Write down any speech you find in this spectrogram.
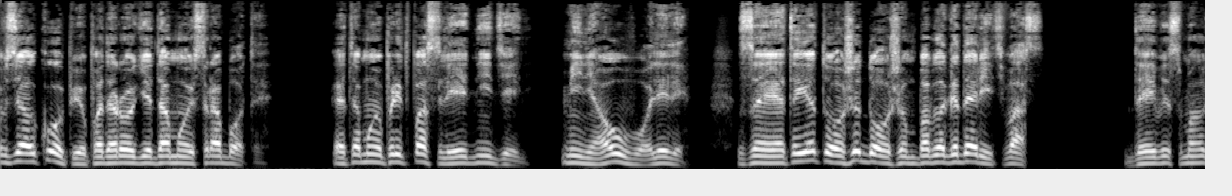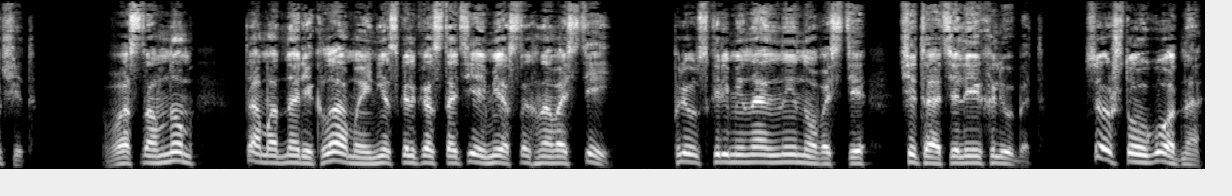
взял копию по дороге домой с работы. Это мой предпоследний день. Меня уволили. За это я тоже должен поблагодарить вас. Дэвис молчит. В основном там одна реклама и несколько статей местных новостей. Плюс криминальные новости, читатели их любят. Все что угодно,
